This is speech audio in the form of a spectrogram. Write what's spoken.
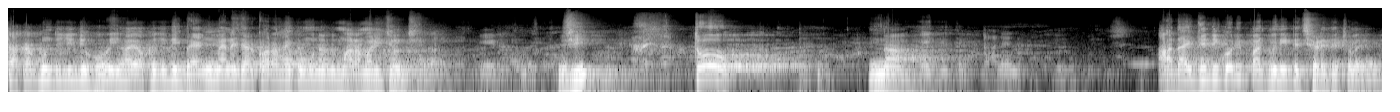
টাকা গুনতে যদি হই হয়, ওকে যদি ব্যাংক ম্যানেজার করা হয়, তো মনে হবে মারামারি চলছে। জি? তো না। আদায় যদি করি পাঁচ মিনিটে ছেড়ে দিয়ে চলে যাবে।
